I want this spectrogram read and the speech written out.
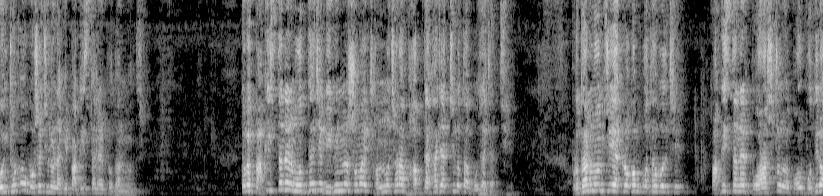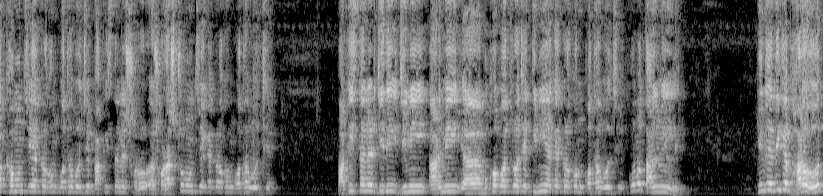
বৈঠকেও বসেছিল নাকি পাকিস্তানের প্রধানমন্ত্রী। তবে পাকিস্তানের মধ্যে যে বিভিন্ন সময় ছন্নছাড়া ভাব দেখা যাচ্ছিল তা বোঝা যাচ্ছিল প্রধানমন্ত্রী একরকম কথা বলছে, পাকিস্তানের পররাষ্ট্র, প্রতিরক্ষা মন্ত্রী একরকম কথা বলছে, পাকিস্তানের স্বরাষ্ট্রমন্ত্রী এক এক রকম কথা বলছে। পাকিস্তানের যিনি যিনি আর্মি মুখপাত্র আছে তিনি এক এক রকম কথা বলছে, কোনো তালমিল নেই। কিন্তু এদিকে ভারত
